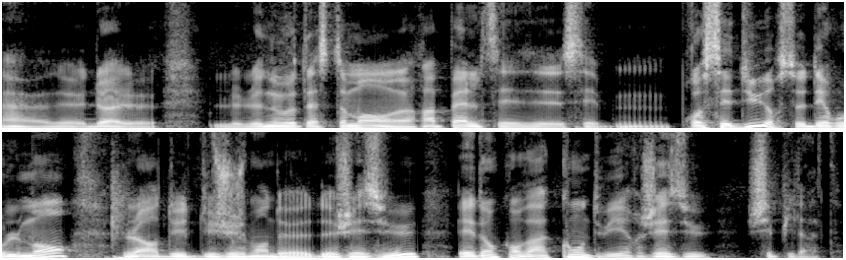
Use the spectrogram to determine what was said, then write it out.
Euh, le, le, le, Nouveau Testament rappelle ces, ces, procédures, ce déroulement lors du, du jugement de, de, Jésus, et donc on va conduire Jésus chez Pilate.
